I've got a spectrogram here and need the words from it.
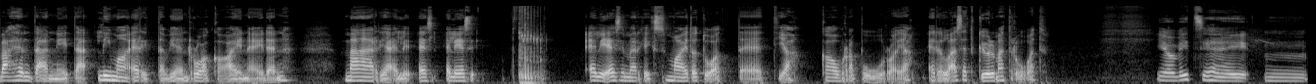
vähentää niitä limaa erittävien ruoka-aineiden määriä, eli, eli, eli esimerkiksi maitotuotteet ja kaurapuuro ja erilaiset kylmät ruoat. Joo, vitsi hei, mm,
